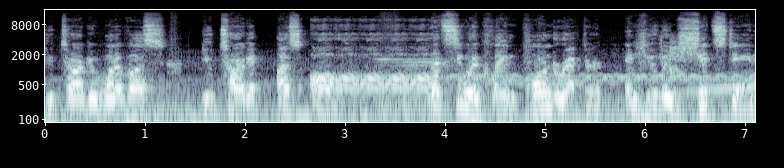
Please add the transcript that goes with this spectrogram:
You target one of us, you target us all. Let's see what acclaimed porn director and human shit stain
